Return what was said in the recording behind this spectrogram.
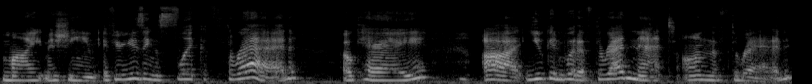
my machine. If you're using slick thread, okay, uh, you can put a thread net on the thread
